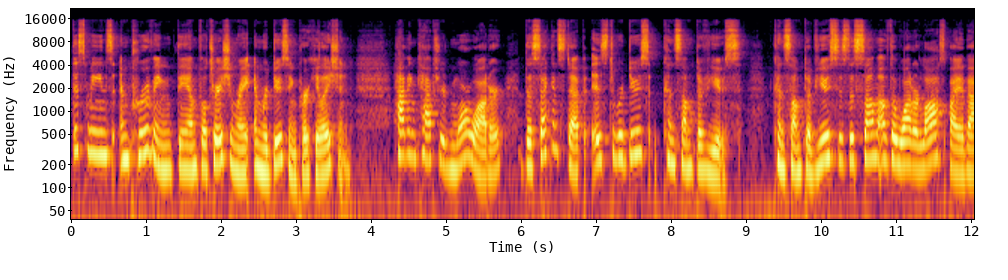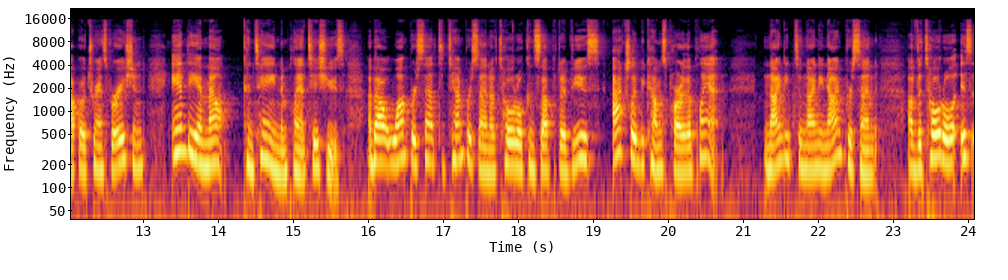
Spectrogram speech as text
This means improving the infiltration rate and reducing percolation. Having captured more water, the second step is to reduce consumptive use. Consumptive use is the sum of the water lost by evapotranspiration and the amount contained in plant tissues. About 1% to 10% of total consumptive use actually becomes part of the plant. 90 to 99% of the total is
